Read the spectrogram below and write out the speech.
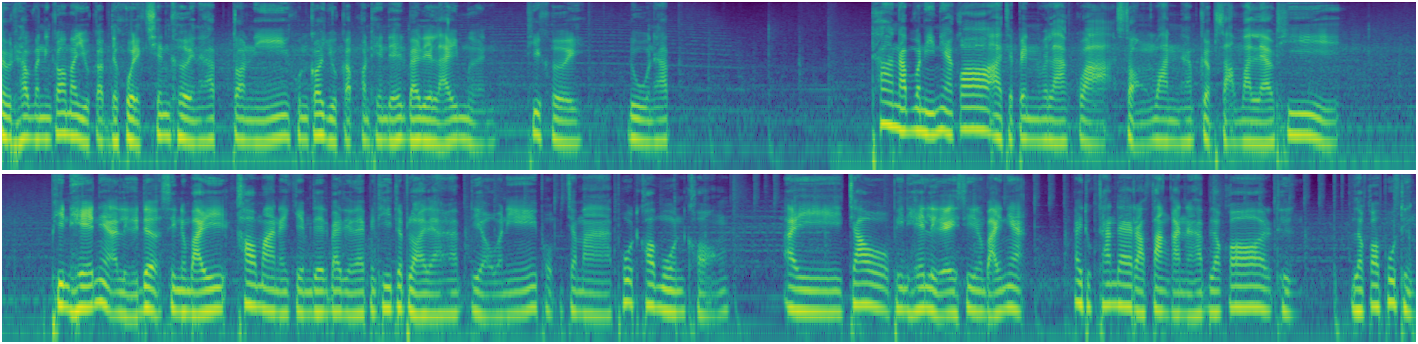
สวัสดีครับวันนี้ก็มาอยู่กับ The Codex เช่นเคยนะครับ ตอนนี้คุณก็อยู่กับ Content Day by Daylight เหมือนที่เคยดูนะครับ ถ้านับวันนี้เนี่ยก็อาจจะเป็นเวลากว่า 2 วันนะครับ เกือบ 3 วันแล้วที่พินเฮดเนี่ยหรือ The c i n o b i t e เข้ามาในเกม Dead by Daylight เป็นที่เรียบร้อยแล้วครับ เดี๋ยววันนี้ผมจะมาพูดข้อมูลของไอเจ้าพินเฮดหรือไอ c i n o b i t e เนี่ยให้ทุกท่านได้รับฟังกันนะครับ แล้วก็ถึงแล้วก็พูดถึง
